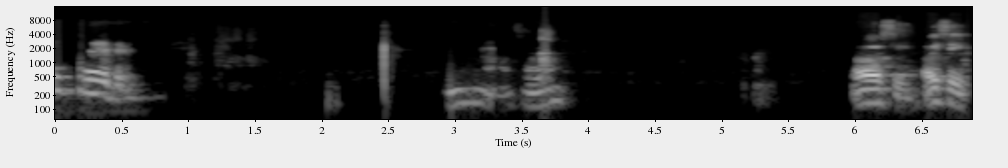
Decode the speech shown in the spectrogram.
puede. Oh, sí, hoy sí.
